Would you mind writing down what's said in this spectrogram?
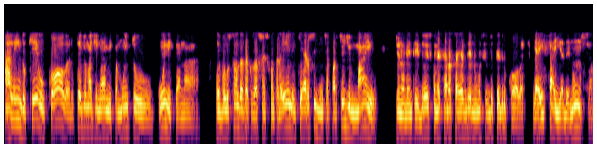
Além do que, o Collor teve uma dinâmica muito única na evolução das acusações contra ele, que era o seguinte: a partir de maio de 92 começaram a sair as denúncias do Pedro Collor. E aí saía a denúncia,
